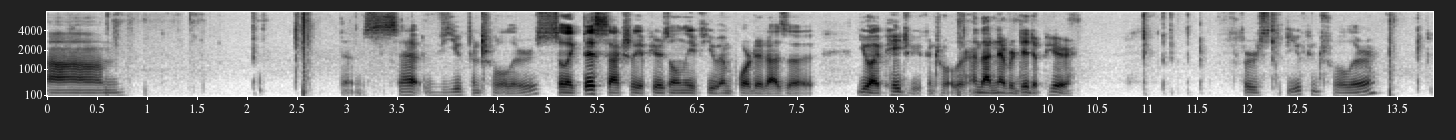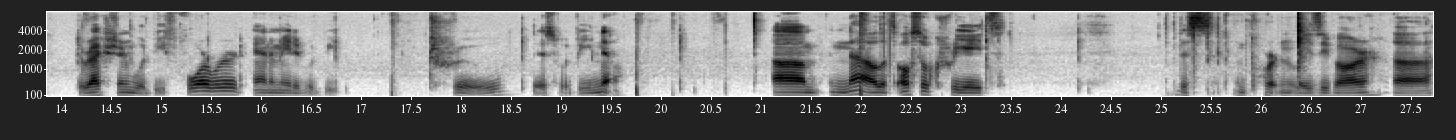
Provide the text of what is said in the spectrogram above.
um, then set view controllers so like this actually appears only if you import it as a UI page view controller and that never did appear. First view controller direction would be forward animated would be true this would be nil um, now let's also create this important lazy var uh,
